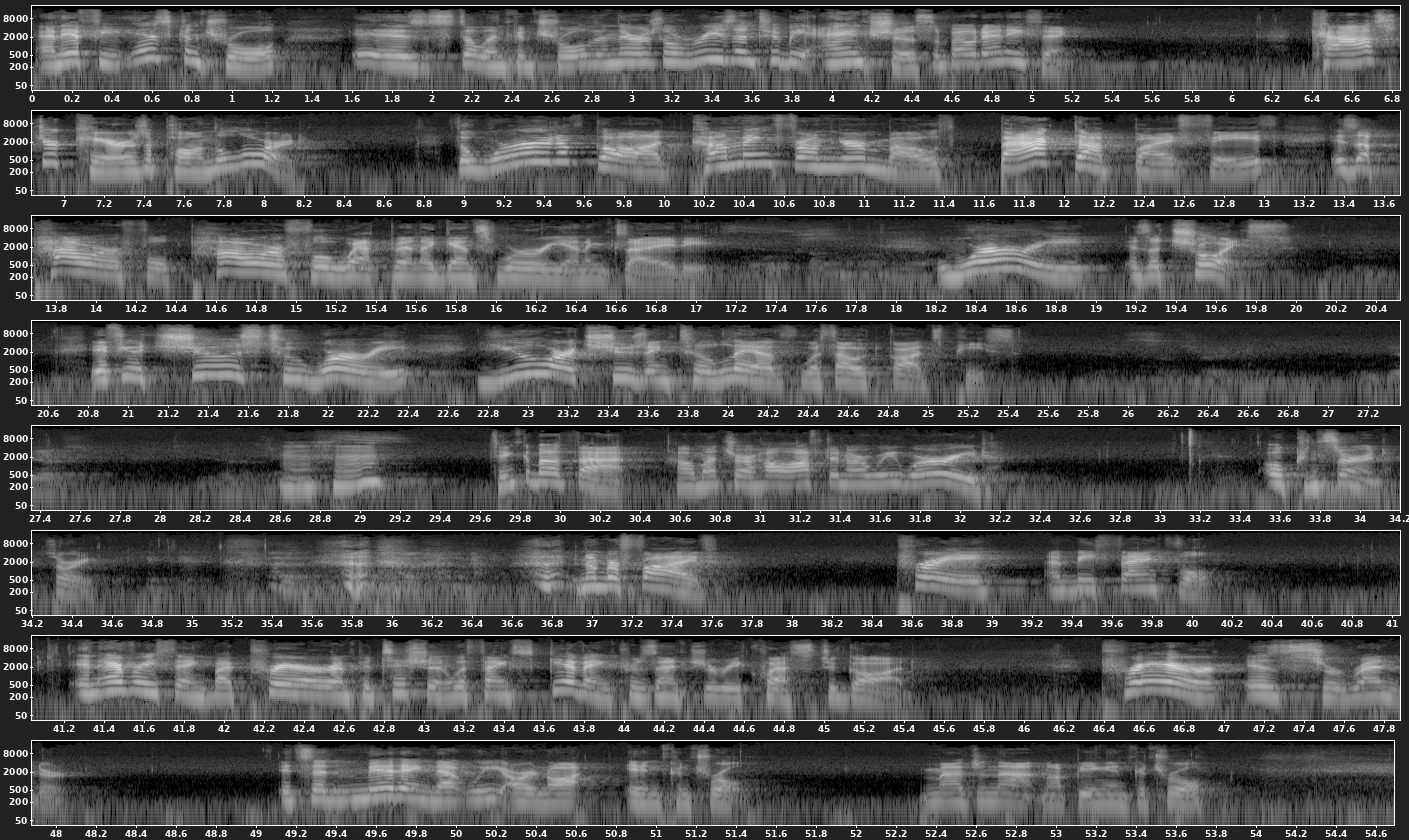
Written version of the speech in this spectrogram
And if He is control, is still in control, then there is no reason to be anxious about anything. Cast your cares upon the Lord. The word of God coming from your mouth, backed up by faith, is a powerful, powerful weapon against worry and anxiety. worry is a choice. If you choose to worry, you are choosing to live without God's peace. Mm-hmm. Think about that. How much or how often are we worried? Oh, concerned. Sorry. Number five, pray and be thankful. In everything, by prayer and petition, with thanksgiving, present your requests to God. Prayer is surrender, it's admitting that we are not in control. Imagine that, not being in control.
